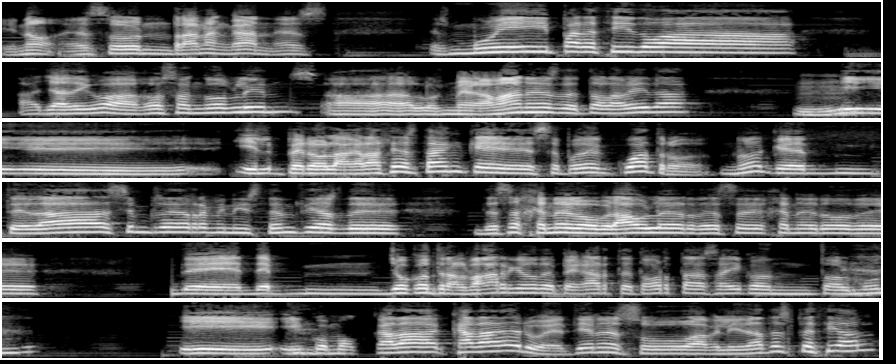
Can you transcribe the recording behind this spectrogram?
Y no, es un run and gun. Es, es muy parecido a, a, ya digo, a Ghosts and Goblins, a los Megamanes de toda la vida. Y, y- pero la gracia está en que se pueden cuatro, ¿no? Que te da siempre reminiscencias de, de ese género brawler, de ese género de, de, de, mm, yo contra el barrio, de pegarte tortas ahí con todo el mundo. Y, y como cada, cada héroe tiene su habilidad especial,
